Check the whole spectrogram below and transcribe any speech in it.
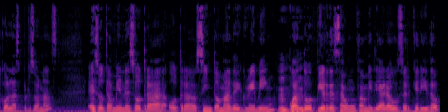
con las personas, Eso también es otra, otra síntoma de grieving, cuando pierdes a un familiar, a un ser querido.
